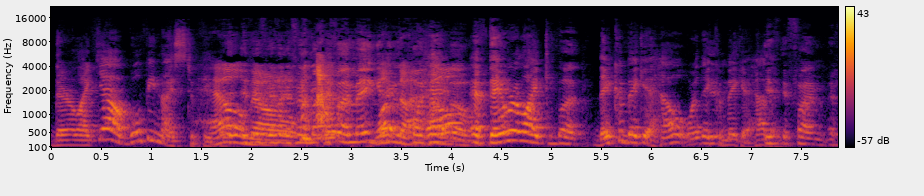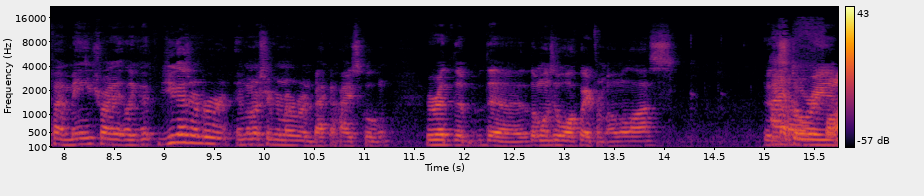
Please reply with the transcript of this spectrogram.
they're like, yeah, we'll be nice to people. Hell if, no. If, if, if, I- if I may What get the a point hell? though, If they were like, but they could make it hell or they If- could make it heaven. if, if I if I may try like, do you guys remember? I'm not sure if you remember when back in high school, we read the the the ones who walk away from Omelas. It was I a don't story fuck.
